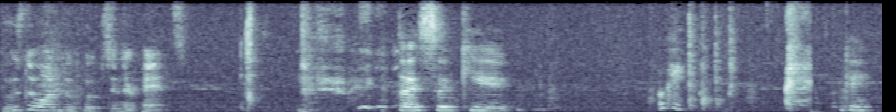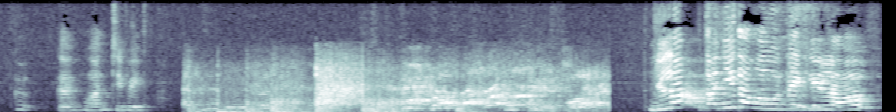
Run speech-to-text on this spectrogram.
Who's the one who poops in their pants? That is so cute. Okay. Okay, go, go. One, two, three. You laughed! I knew that one would make you laugh.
